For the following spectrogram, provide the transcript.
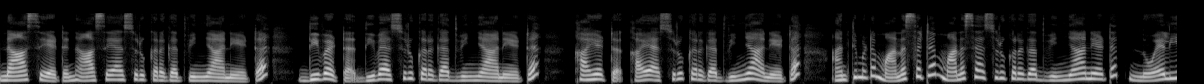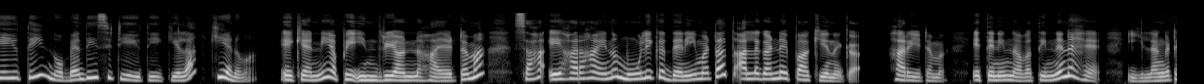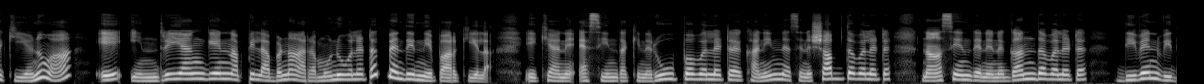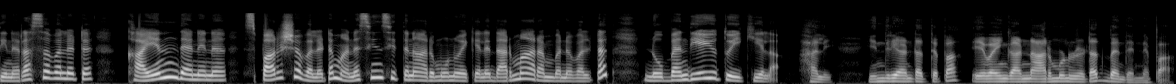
නාසයට නාසය ඇසුරු කරගත් විඥාණයට, දිවට දිව ඇසුරු කරගත් විඥාණයට, කයට කය ඇසුරු කරගත් විඥාණයට, අන්තිමට මනසට මනස ඇසුරු කරගත් විඥාණයට නොඇලිය යුතුයි, නොබැඳී සිටිය යුතුයි කියලා කියනවා. ඒ කියන්නේ අපි ඉන්ද්‍රියන් හයටම සහ ඒ හරහා එන මූලික දැනීමටත් අල්ලගන්න එපා කියන එක. හරියටම එතනින් නවතින්නේ නැහැ. ඊළඟට කියනවා ඒ ඉන්ද්‍රියයන්ගෙන් අපි ලබන අරමුණු වලටත් බැඳෙන්න එපා කියලා. ඒ කියන්නේ ඇසින් දකින රූපවලට, කනින් ඇසෙන ශබ්දවලට, නාසයෙන් දැනෙන ගන්ධවලට, දිවෙන් විඳින රසවලට, කයෙන් දැනෙන ස්පර්ශවලට, මනසින් සිතන අරමුණු එකල ධර්මාරම්භන වලටත් නොබැඳිය යුතුයි කියලා. හලි. ඉන්ද්‍රියන්ටත් එපා, ඒ වයින් ගන්න අරමුණු වලටත් බැඳෙන්න එපා.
